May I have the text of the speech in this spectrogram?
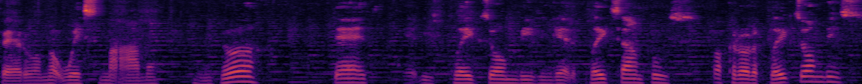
feral. I'm not wasting my ammo. There we go. Dead. Get these plague zombies and get the plague samples. Fuck are all the plague zombies?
